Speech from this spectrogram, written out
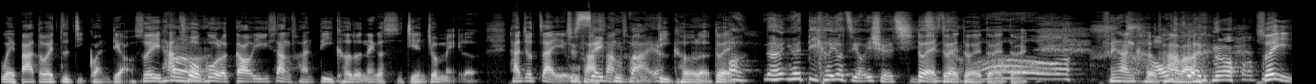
尾巴都会自己关掉，所以他错过了高一上传地科的那个时间就没了，他就再也无法上传地科了。对，哦，那因为地科又只有一学期，对对对对对，哦、非常可怕吧？哦、所以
